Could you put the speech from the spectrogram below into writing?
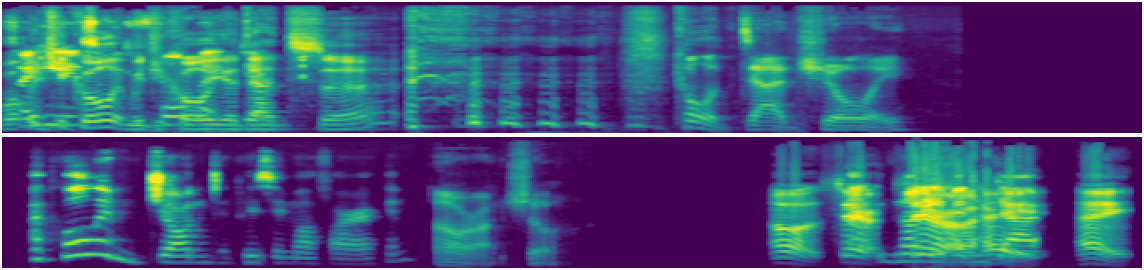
what so would you call it? Would you call your dep- dad sir? Call it dad, surely. I call him John to piss him off. I reckon. All right, sure. oh, Sarah, Not Sarah, even hey, dad. hey.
